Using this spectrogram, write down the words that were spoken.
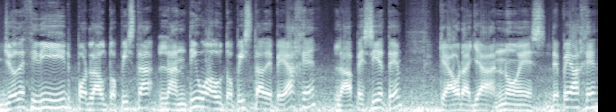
yo decidí ir por la autopista, la antigua autopista de peaje, la AP7, que ahora ya no es de peaje,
